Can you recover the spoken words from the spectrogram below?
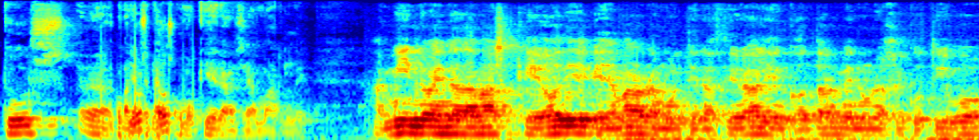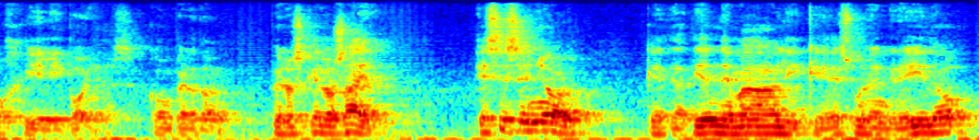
tus eh, como quieras llamarle. A mí no hay nada más que odie que llamar a una multinacional y encontrarme en un ejecutivo gilipollas, con perdón. Pero es que los hay. Ese señor que te atiende mal y que es un engreído,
